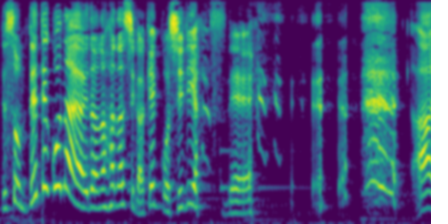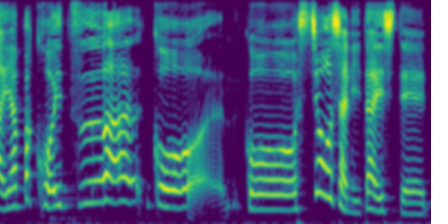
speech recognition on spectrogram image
で、その出てこない間の話が結構シリアスで、あ、やっぱこいつは、こう、こう、視聴者に対して、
